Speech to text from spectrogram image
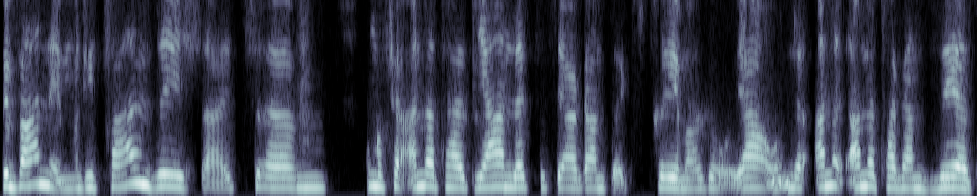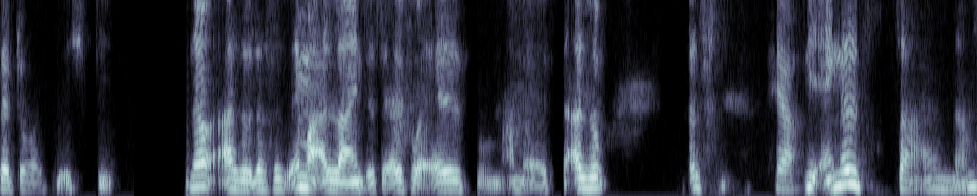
wir wahrnehmen. Und die Zahlen sehe ich seit ähm, ungefähr anderthalb Jahren, letztes Jahr ganz extrem. Also ja, und anderthalb Jahren sehr, sehr deutlich. Die, ne? Also dass es immer allein ist, 11.11 Uhr am 11. Also es, ja. die Engelszahlen. Ne?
